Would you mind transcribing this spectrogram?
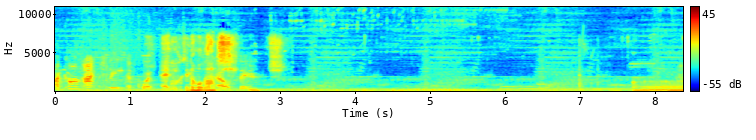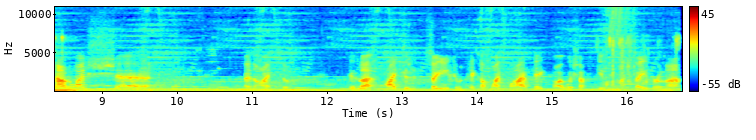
I can't actually equip anything no, that's L2. huge. How do um, I share an item? Because like I can, so you can pick up my fire pick, but I wish I could give you my saber and that.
